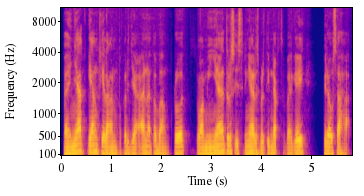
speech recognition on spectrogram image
banyak yang kehilangan pekerjaan atau bangkrut suaminya, terus istrinya harus bertindak sebagai wirausaha.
